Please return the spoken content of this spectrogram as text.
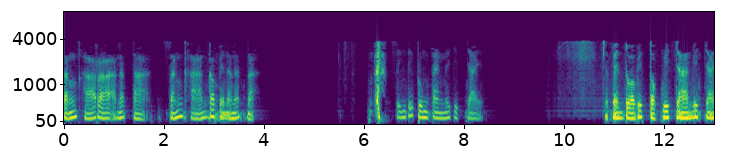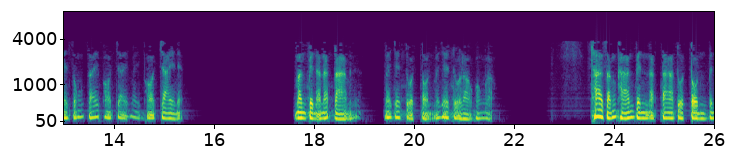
สังขาราอนัตตา สังขารก็เป็นอนัตตา สิ่งที่ปรุงแต่งในจิตใจ จะเป็นตัววิตกวิจารวิจัยสงสัยพอใจไม่พอใจเนี่ย มันเป็นอนัตตามันไม่ใช่ตัวตน ไม่ใช่ตัวเราของเรา ถ้าสังขารเป็นอัตตาตัวตนเป็น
